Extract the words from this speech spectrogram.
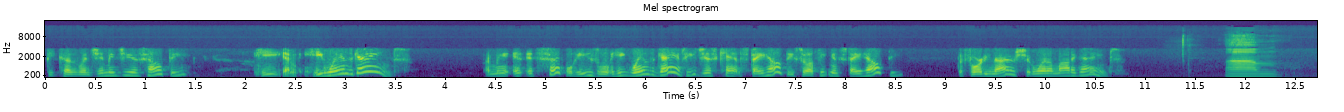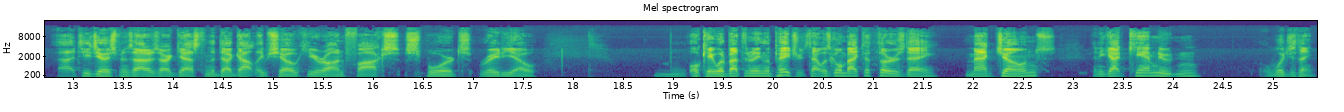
because when Jimmy G is healthy, he I mean, he wins games. I mean, it, it's simple. He's he wins games. He just can't stay healthy. So if he can stay healthy, the 49ers should win a lot of games. Um, uh, TJ Houshmandzadeh is our guest in the Doug Gottlieb Show here on Fox Sports Radio. Okay, what about the New England Patriots? That was going back to Thursday. Mac Jones, and he got Cam Newton. What'd you think?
